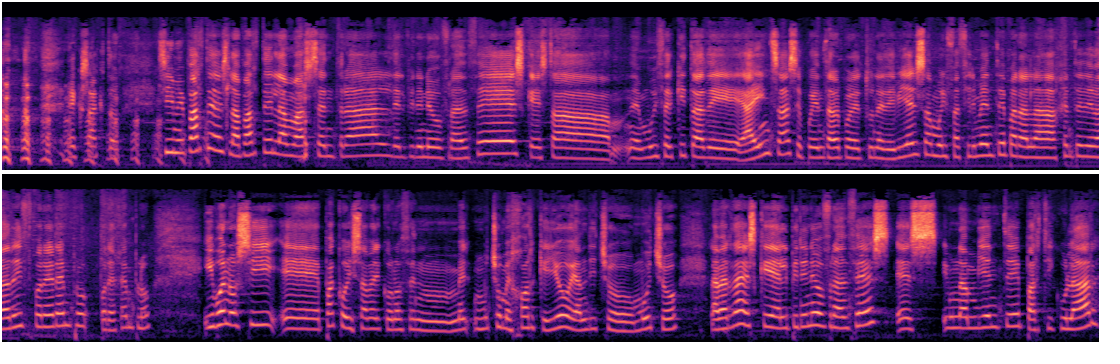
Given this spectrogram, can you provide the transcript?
Exacto. Sí, mi parte es la parte la más central del Pirineo francés, que está muy cerquita de Ainsa. Se puede entrar por el túnel de Bielsa muy fácilmente para la gente de Madrid, por ejemplo. Por ejemplo. Y bueno, sí, eh, Paco y Isabel conocen mucho mejor que yo y han dicho mucho. La verdad es que el Pirineo francés es un ambiente particular,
